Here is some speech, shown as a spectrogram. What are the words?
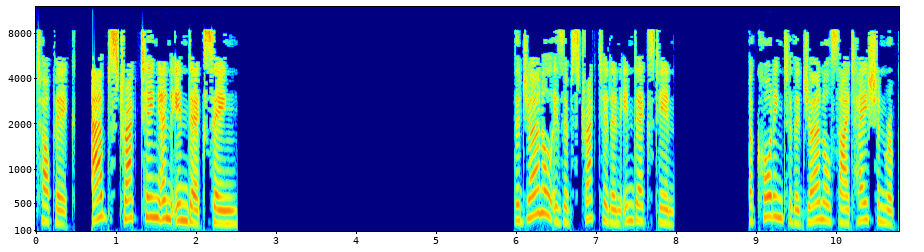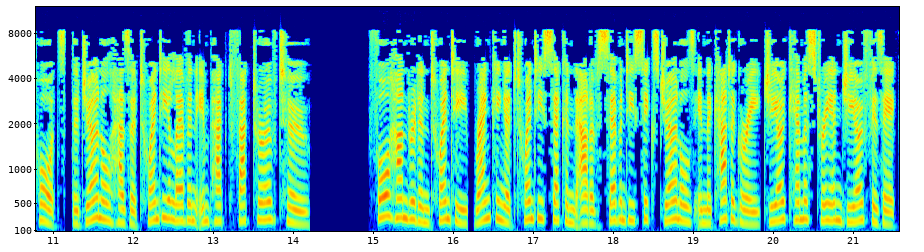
Topic: Abstracting and indexing. The journal is abstracted and indexed in According to the journal Citation Reports, the journal has a 2011 impact factor of 2.420, ranking at 22nd out of 76 journals in the category Geochemistry and Geophysic.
